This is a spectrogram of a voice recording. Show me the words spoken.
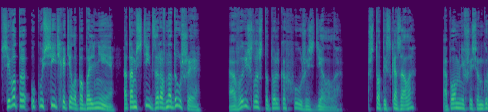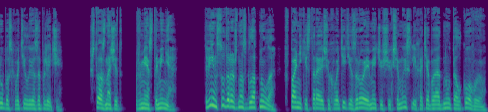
Всего-то укусить хотела побольнее, отомстить за равнодушие. А вышло, что только хуже сделала. «Что ты сказала?» Опомнившись, он грубо схватил ее за плечи. «Что значит «вместо меня»?» Твин судорожно сглотнула, в панике стараясь ухватить из роя мечущихся мыслей хотя бы одну толковую,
